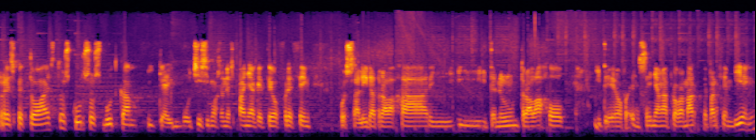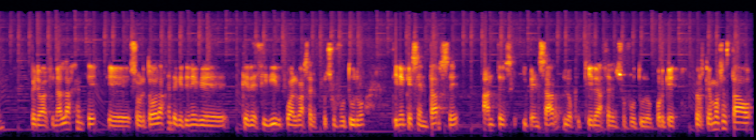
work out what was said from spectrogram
Respecto a estos cursos bootcamp, y que hay muchísimos en España que te ofrecen pues salir a trabajar y, tener un trabajo y te enseñan a programar, me parecen bien, pero al final la gente, eh, sobre todo la gente que tiene que, que decidir cuál va a ser su futuro, tiene que sentarse antes y pensar lo que quiere hacer en su futuro. Porque los que hemos estado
